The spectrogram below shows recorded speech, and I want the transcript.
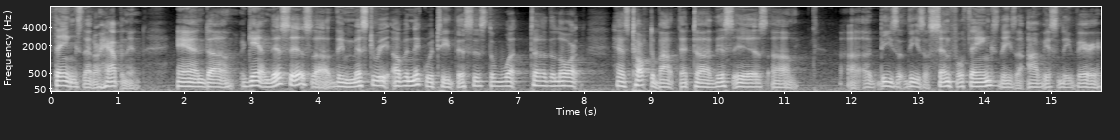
things that are happening. And uh, again, this is uh, the mystery of iniquity. This is the what uh, the Lord has talked about. That uh, this is um, uh, uh, these these are sinful things. These are obviously very,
